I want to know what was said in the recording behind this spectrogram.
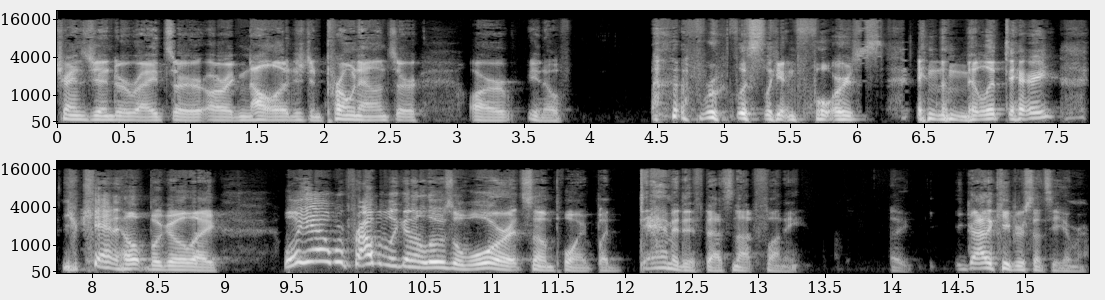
transgender rights are, are acknowledged and pronouns are, are, you know, ruthlessly enforced in the military, you can't help but go, like, well, yeah, we're probably going to lose a war at some point, but damn it if that's not funny. Like, you got to keep your sense of humor.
